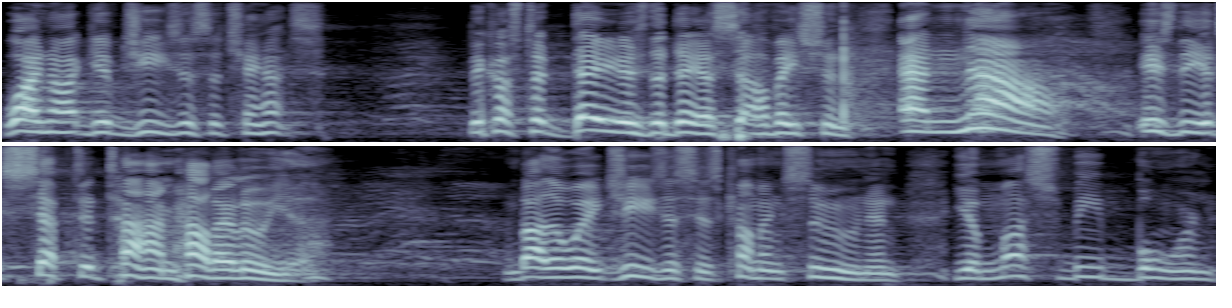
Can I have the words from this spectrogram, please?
Why not give Jesus a chance? Because today is the day of salvation, and now is the accepted time. Hallelujah. And by the way, Jesus is coming soon, and you must be born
